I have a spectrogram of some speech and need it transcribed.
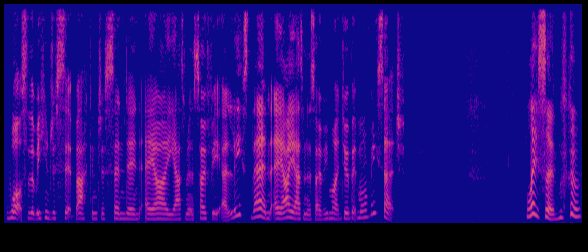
What, so that we can just sit back and just send in AI Yasmin and Sophie? At least then AI Yasmin and Sophie might do a bit more research. Listen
